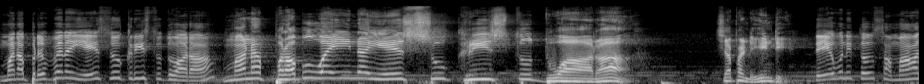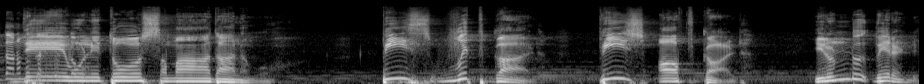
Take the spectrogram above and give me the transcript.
మన ప్రభువైన యేసు క్రీస్తు ద్వారా మన ప్రభువైన యేసు క్రీస్తు ద్వారా. చెప్పండి ఏంటి? దేవునితో సమాధానం దేవునితో సమాధానము. Peace with God peace of God ఈ రెండు వేరండి.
